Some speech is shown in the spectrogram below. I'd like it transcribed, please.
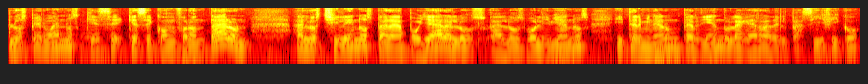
los peruanos que se, que se confrontaron a los chilenos para apoyar a los, a los bolivianos y terminaron perdiendo la guerra del Pacífico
